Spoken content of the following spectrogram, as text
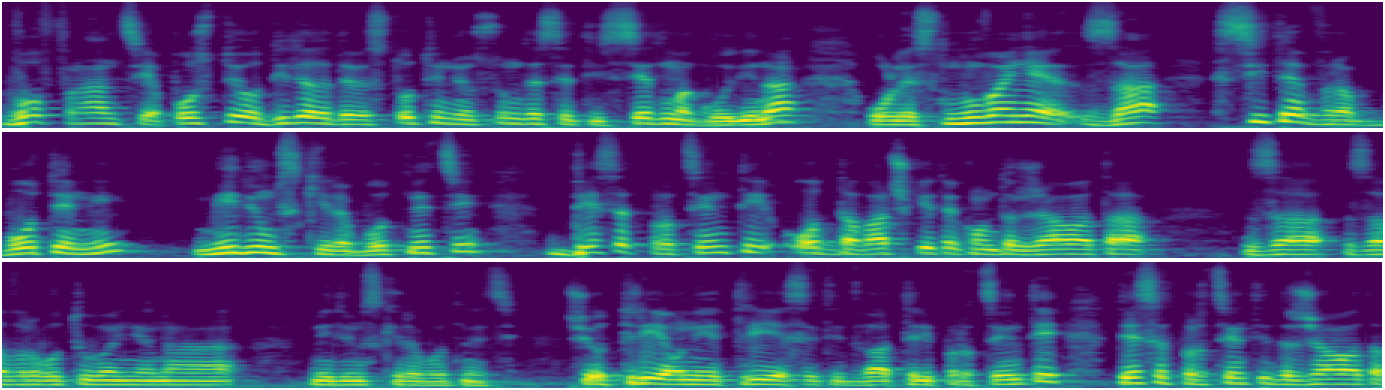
во Франција постои од 1987 година олеснување за сите вработени медиумски работници 10% од давачките кон државата за за вработување на медиумски работници. Че од 3 оние 32-3%, 10% државата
